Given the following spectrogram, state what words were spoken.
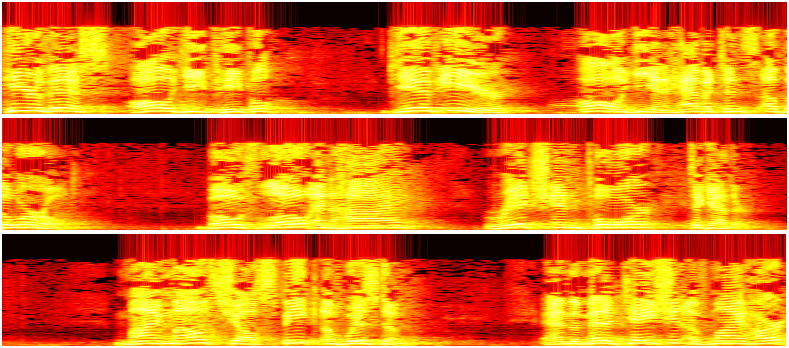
hear this, all ye people. Give ear, all ye inhabitants of the world, both low and high, rich and poor together. My mouth shall speak of wisdom, and the meditation of my heart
